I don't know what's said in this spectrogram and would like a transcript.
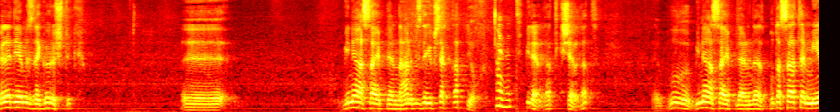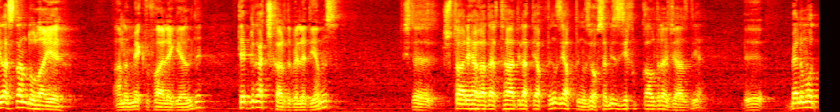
Belediyemizle görüştük. E, bina sahiplerine hani bizde yüksek kat yok. Evet. Birer kat, ikişer kat. E, Bu bina sahiplerine bu da zaten mirastan dolayı hani mekruf hale geldi. Tebligat çıkardı belediyemiz. İşte şu tarihe kadar tadilat yaptınız yaptınız yoksa biz yıkıp kaldıracağız diye. E, benim o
